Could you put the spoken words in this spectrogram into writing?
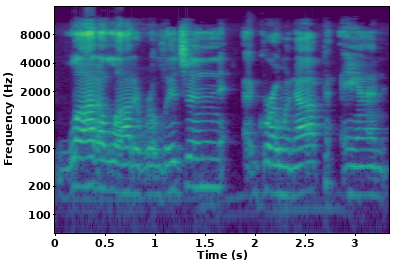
a lot, a lot of religion uh, growing up and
